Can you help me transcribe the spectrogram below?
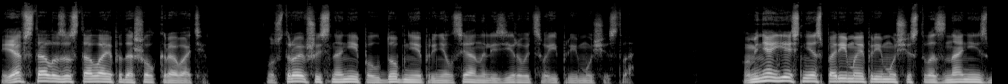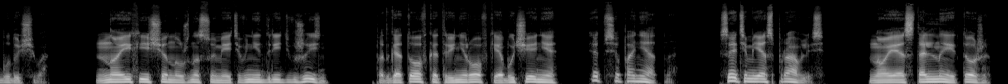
Я встал из-за стола и подошел к кровати. Устроившись на ней поудобнее, принялся анализировать свои преимущества. У меня есть неоспоримое преимущество знаний из будущего, но их еще нужно суметь внедрить в жизнь, Подготовка, тренировки, обучение — это все понятно. С этим я справлюсь. Но и остальные тоже.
